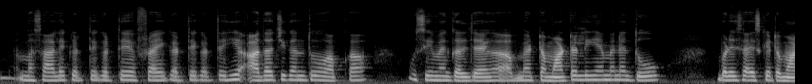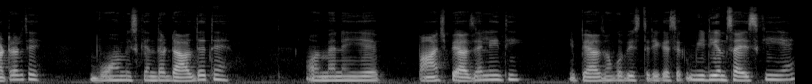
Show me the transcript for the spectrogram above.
मसाले करते करते फ्राई करते करते ही आधा चिकन तो आपका उसी में गल जाएगा। अब मैं टमाटर लिए हैं मैंने दो बड़े साइज़ के टमाटर थे वो हम इसके अंदर डाल देते हैं। और मैंने ये पाँच प्याज़ें ली थी। ये प्याज़ों को भी इस तरीके से मीडियम साइज़ की है।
